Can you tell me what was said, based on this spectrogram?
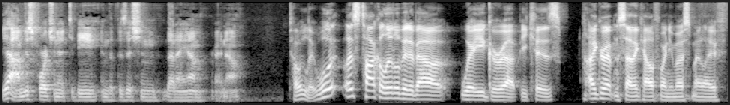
yeah, I'm just fortunate to be in the position that I am right now. Totally. Well, let's talk a little bit about where you grew up because I grew up in Southern California most of my life.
